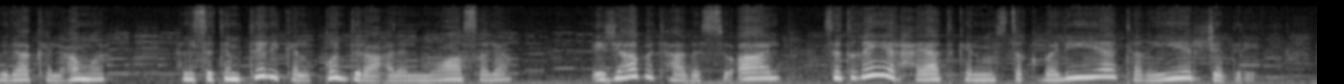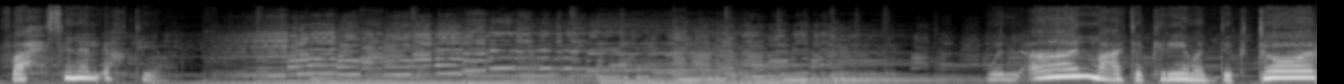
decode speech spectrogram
بذاك العمر؟ هل ستمتلك القدرة على المواصلة؟ إجابة هذا السؤال ستغير حياتك المستقبلية تغيير جذري فاحسن الاختيار والآن مع تكريم الدكتور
